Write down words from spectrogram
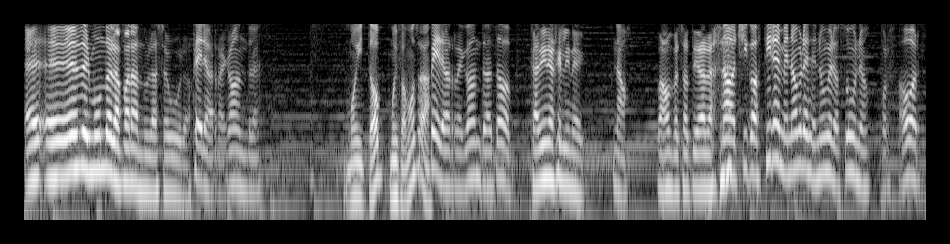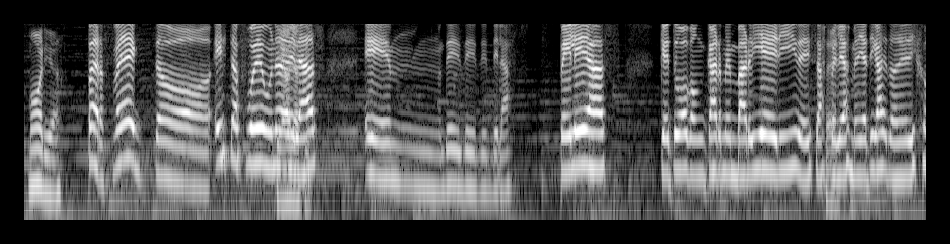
Eh, eh, es del mundo de la farándula, seguro. Pero recontra. Muy top, muy famosa. Pero recontra top. Karina Gelinek. No. Vamos a empezar a tirar las. No, chicos, tírenme nombres de números uno, por favor. Moria. Perfecto. Esta fue una Sí, de las em, de, de- de- de las peleas que tuvo con Carmen Barbieri, de esas Sí. peleas mediáticas donde dijo,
